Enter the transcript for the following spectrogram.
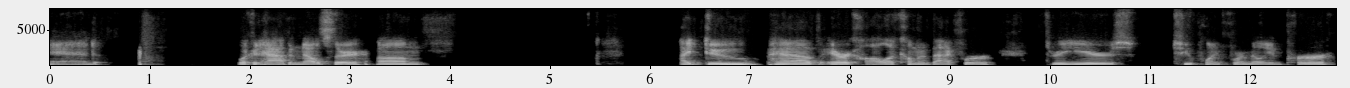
and what could happen else there. Um, I do have Erik Haula coming back for three years, 2.4 million per.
